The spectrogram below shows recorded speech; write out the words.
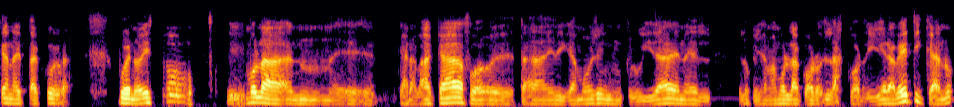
a estas cosas. Bueno, esto, digamos, la eh, Caravaca está, digamos, incluida en el lo que llamamos la, la cordillera bética, ¿no?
